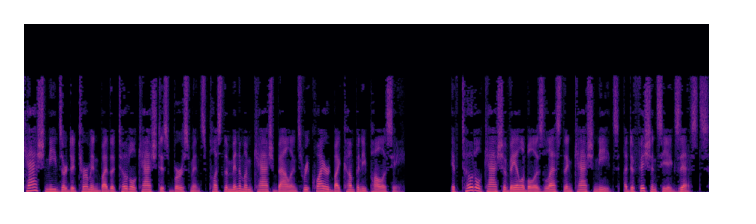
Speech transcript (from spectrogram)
Cash needs are determined by the total cash disbursements plus the minimum cash balance required by company policy. If total cash available is less than cash needs, a deficiency exists.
